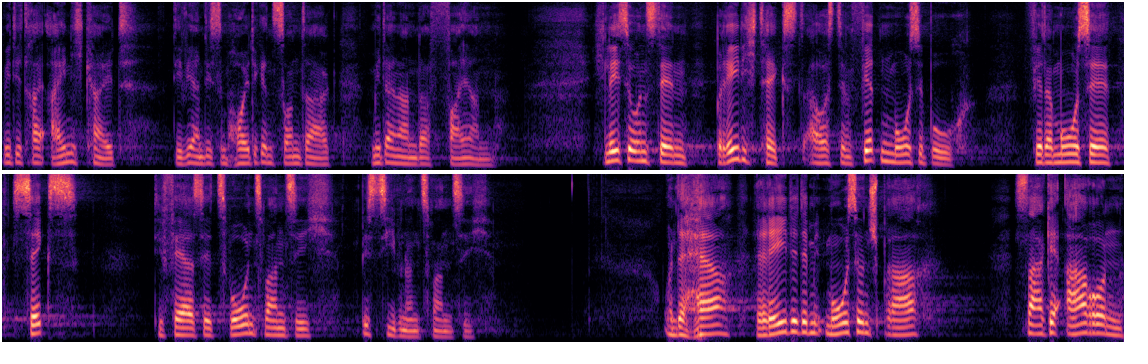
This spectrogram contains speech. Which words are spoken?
wie die Dreieinigkeit, die wir an diesem heutigen Sonntag miteinander feiern. Ich lese uns den Predigtext aus dem vierten Mosebuch, 4. Mose 6, die Verse 22 bis 27. Und der Herr redete mit Mose und sprach, sage Aaron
